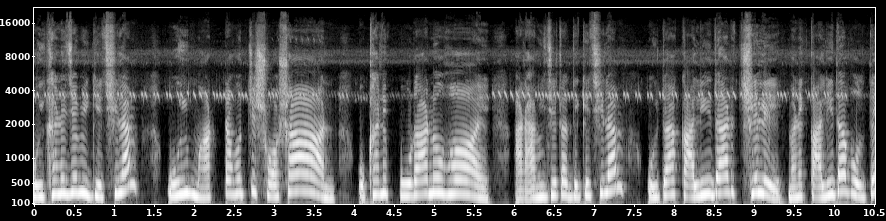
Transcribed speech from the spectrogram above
ওইখানে যে আমি গেছিলাম, ওই মাঠটা হচ্ছে শ্মশান, ওখানে পোড়ানো হয়। আর আমি যেটা দেখেছিলাম, ওইটা কালিদার ছেলে মানে কালিদা বলতে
